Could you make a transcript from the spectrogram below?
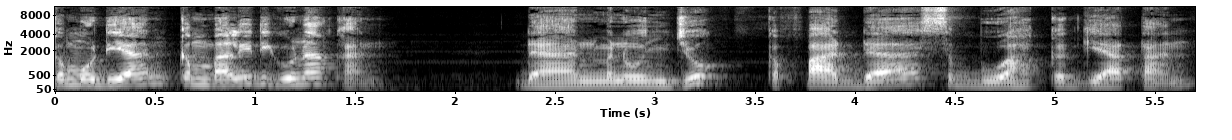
kemudian kembali digunakan dan menunjuk kepada sebuah kegiatan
